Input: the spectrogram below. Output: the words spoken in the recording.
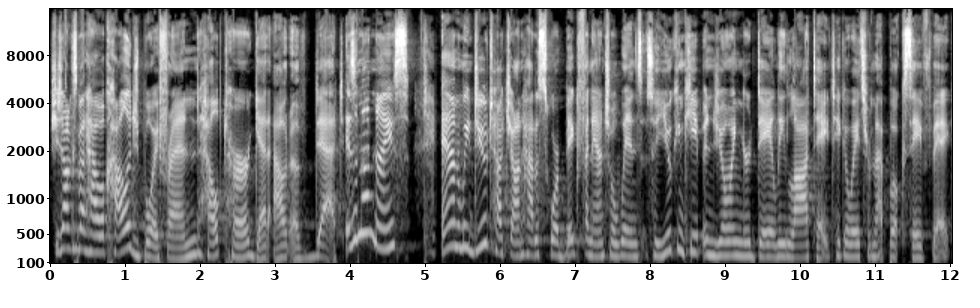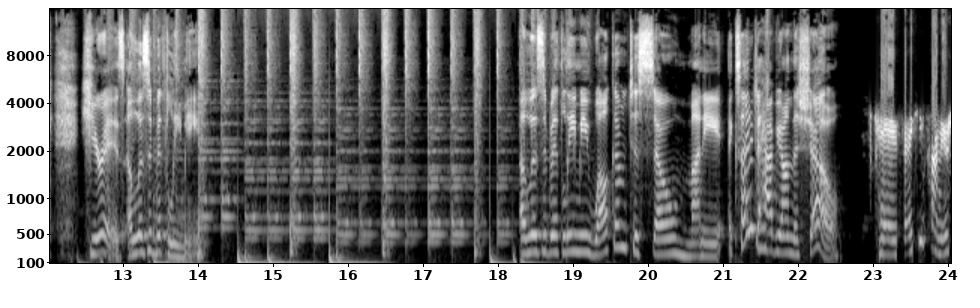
She talks about how a college boyfriend helped her get out of debt. Isn't that nice? And we do touch on how to score big financial wins so you can keep enjoying your daily latte. Takeaways from that book, Save Big. Here is Elizabeth Leamy. Elizabeth Leamy, welcome to So Money. Excited to have you on the show. Hey, thank you, Farnoosh.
